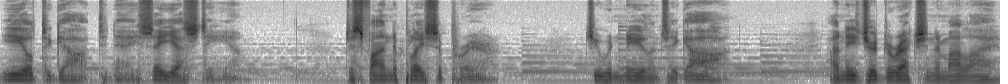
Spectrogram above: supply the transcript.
Yield to God today. Say yes to Him. Just find a place of prayer that you would kneel and say, God, I need your direction in my life.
